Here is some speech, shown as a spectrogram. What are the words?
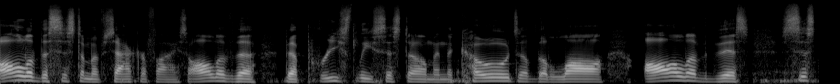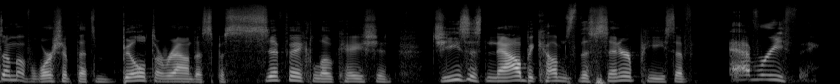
All of the system of sacrifice, all of the, the priestly system and the codes of the law, all of this system of worship that's built around a specific location, Jesus now becomes the centerpiece of everything.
